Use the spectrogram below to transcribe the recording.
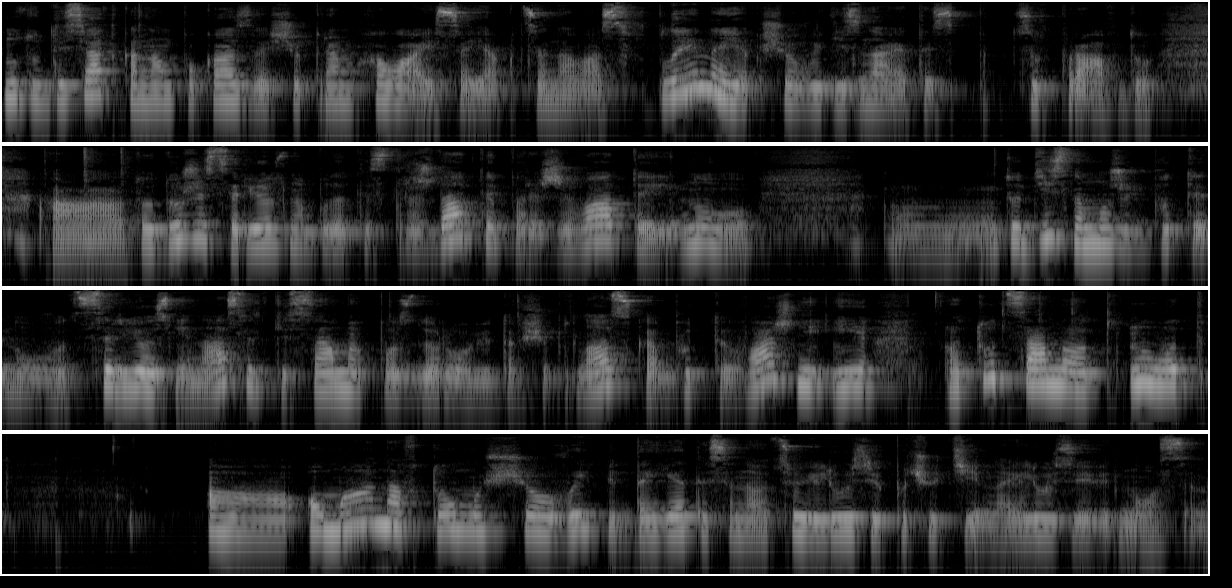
ну, тут десятка нам показує, що прям хавайся, як це на вас вплине, якщо ви дізнаєтесь цю правду, то дуже серйозно будете страждати, переживати. Ну, тут дійсно можуть бути ну, от серйозні наслідки саме по здоров'ю. Так що, будь ласка, будьте уважні. І отут саме от, ну, от, а, омана в тому, що ви піддаєтеся на цю ілюзію почуттів, на ілюзію відносин.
